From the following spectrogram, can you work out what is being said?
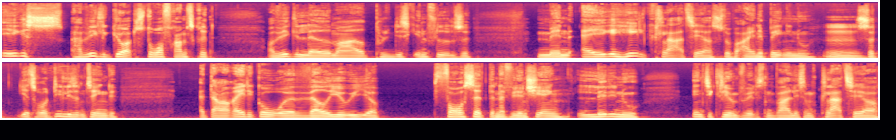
ikke, har virkelig gjort store fremskridt, og virkelig lavet meget politisk indflydelse, men er ikke helt klar til at stå på egne ben endnu. Mm. Så jeg tror, de ligesom tænkte, at der var rigtig god uh, value i at fortsætte den her finansiering lidt endnu, indtil klimabevægelsen var ligesom klar til at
